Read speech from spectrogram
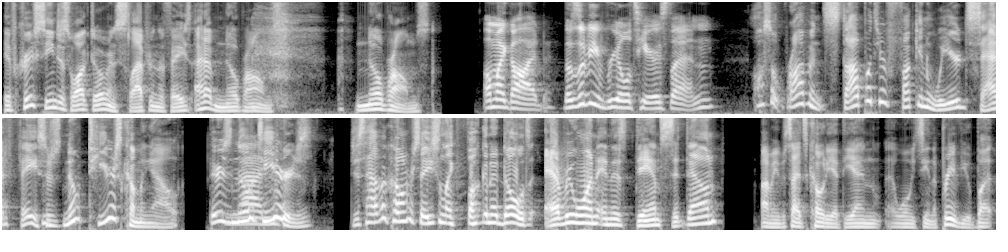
If Christine just walked over and slapped her in the face, I'd have no problems. No problems. Oh my god, those would be real tears then. Also, Robyn, stop with your fucking weird, sad face. There's no tears coming out. There's no None. tears. Just have a conversation like fucking adults. Everyone in this damn sit down, I mean, besides Kody at the end uh, when we see in the preview, but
